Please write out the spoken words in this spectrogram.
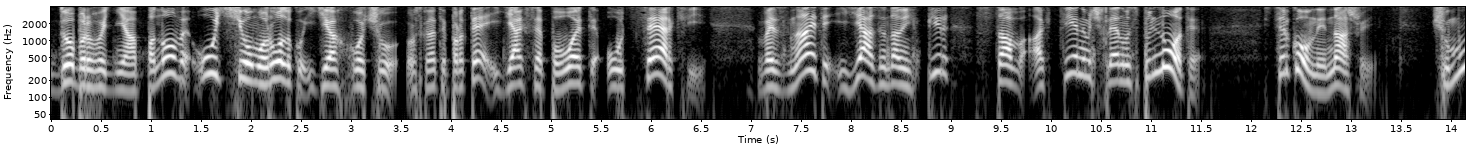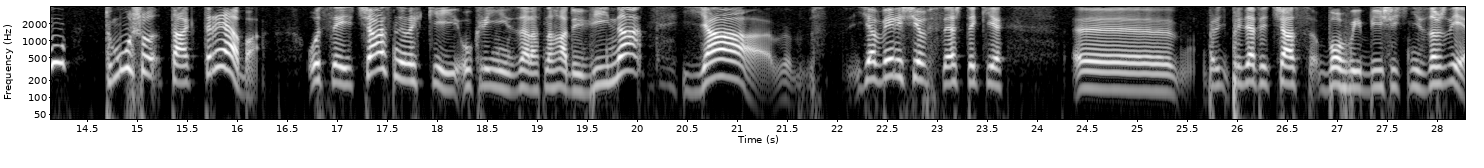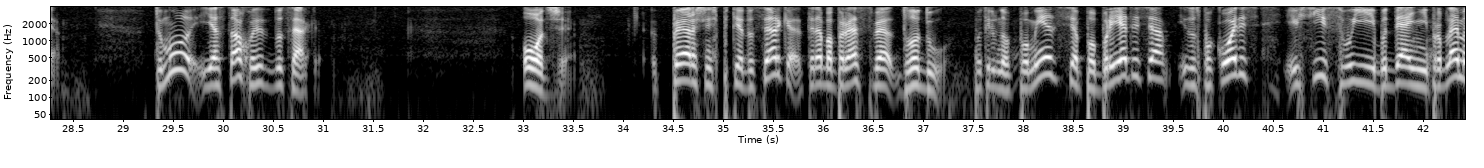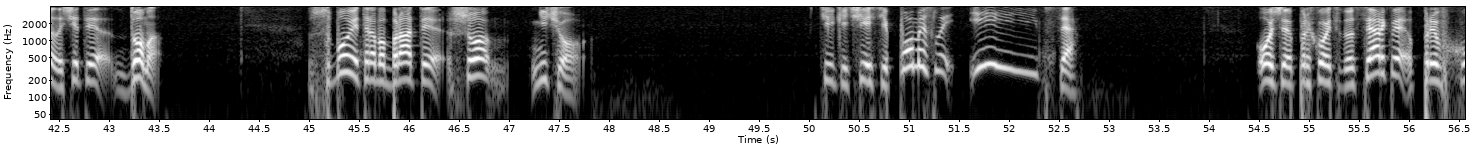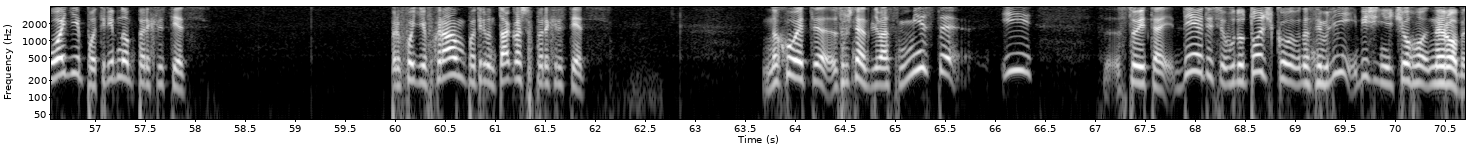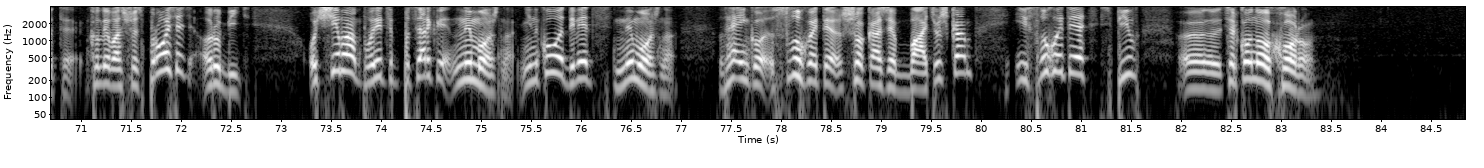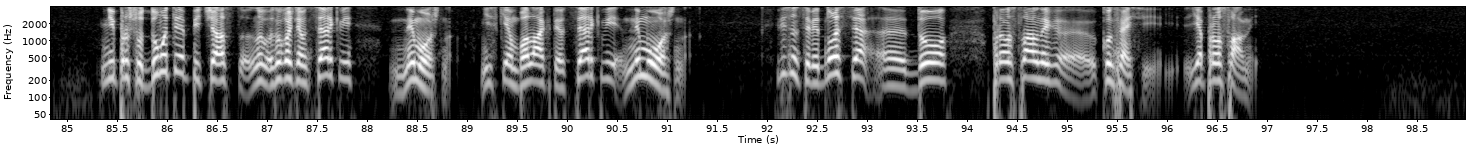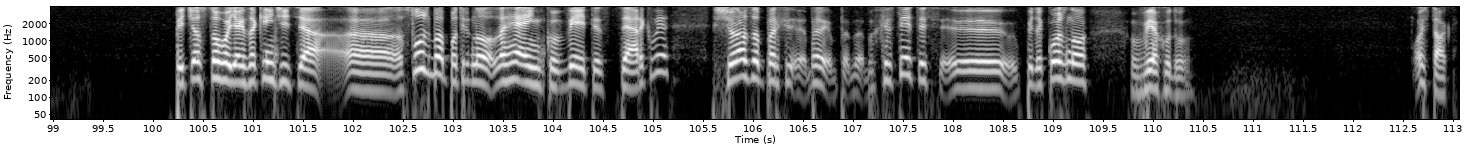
Доброго дня, панове! У цьому ролику я хочу розказати про те, як себе поводити у церкві. Ви знаєте, я з недавніх пір став активним членом спільноти церковної нашої. Чому? Тому що так треба. У цей час нелегкий Україні зараз нагадую війна. Я, я вирішив все ж таки е, при- приділяти час Богові більше, ніж завжди. Тому я став ходити до церкви. Отже, перш ніж піти до церкви, треба привести себе до ладу. Потрібно помитися, побритися і заспокоїтись, і всі свої буденні проблеми лишити вдома. З собою треба брати що? Нічого. Тільки чисті помисли і все. Отже, приходьте до церкви, при вході потрібно перехреститися. При вході в храм потрібно також перехреститися. Знаходите зручне для вас місце і стоїте, дивитесь в одну точку на землі і більше нічого не робите. Коли вас щось просять, робіть. Очима поводити по церкві не можна. Ні на кого дивитись не можна. Легенько слухайте, що каже батюшка, і слухайте спів е, церковного хору. Ні про що думати під час знаходження в церкві не можна. Ні з ким балакати в церкві не можна. Звісно, це відноситься е, до православних е, конфесій. Я православний. Під час того, як закінчиться е, служба, потрібно легенько вийти з церкви, щоразу хреститись е, біля кожного виходу. Ось так.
